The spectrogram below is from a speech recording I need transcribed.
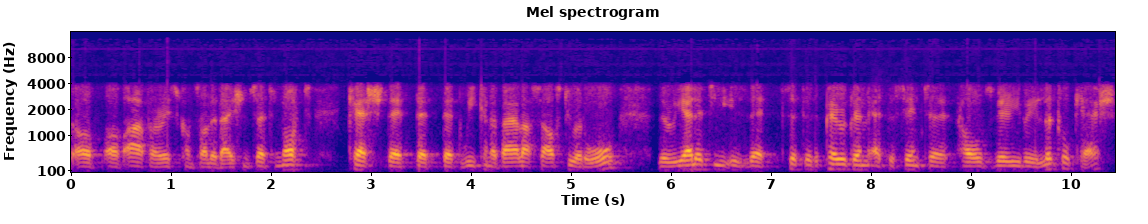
of, of IFRS consolidation. So it's not cash that, that, that we can avail ourselves to at all. The reality is that the Peregrine at the center holds very, very little cash.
